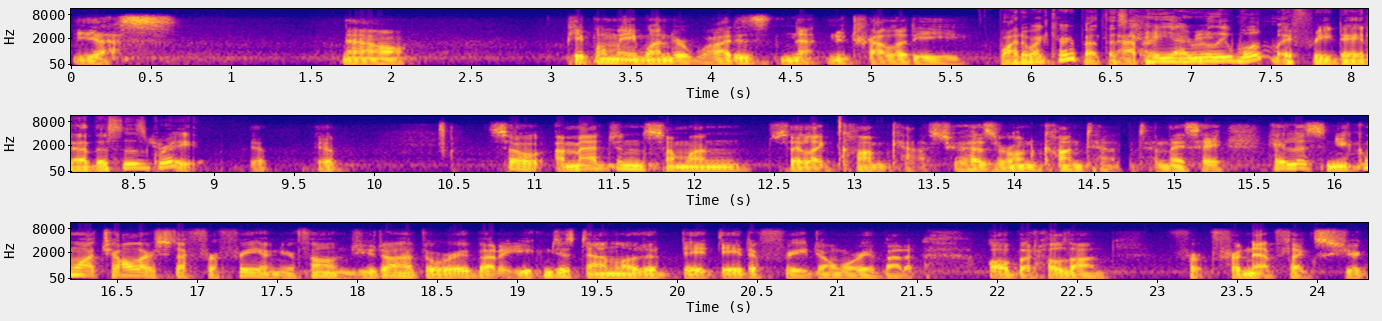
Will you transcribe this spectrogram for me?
Yes. Now, people may wonder why does net neutrality Why do I care about this? Hey, I really want my free data. This is great. Yep, yep. So imagine someone, say like Comcast, who has their own content, and they say, "Hey, listen, you can watch all our stuff for free on your phones. You don't have to worry about it. You can just download it da- data free. Don't worry about it." Oh, but hold on. For for Netflix,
